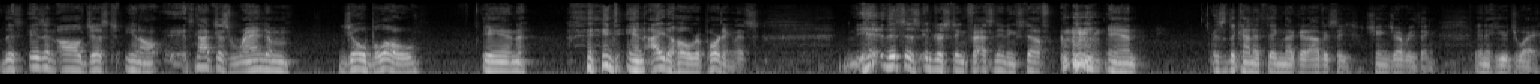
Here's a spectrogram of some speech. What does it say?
This isn't all just you know. It's not just random Joe Blow in in, in Idaho reporting this. This is interesting, fascinating stuff, and this is the kind of thing that could obviously change everything in a huge way.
